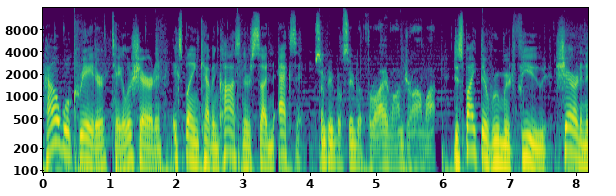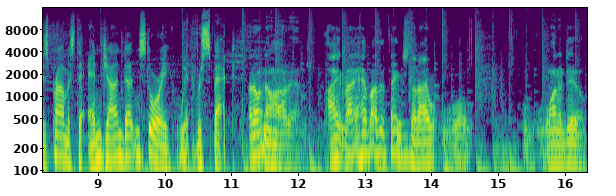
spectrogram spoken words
How will creator Taylor Sheridan explain Kevin Costner's sudden exit? Some people seem to thrive on drama. Despite their rumored feud, Sheridan has promised to end John Dutton's story with respect. I don't know how it ends. I, I have other things that I want to do.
